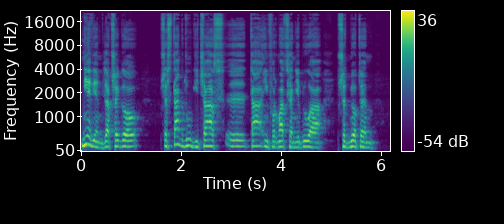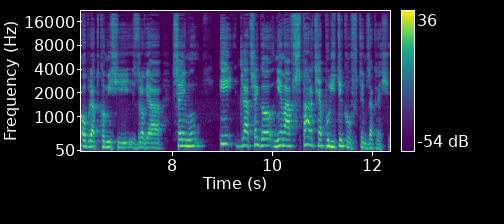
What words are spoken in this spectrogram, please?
Nie wiem, dlaczego przez tak długi czas y, ta informacja nie była przedmiotem obrad Komisji Zdrowia Sejmu i dlaczego nie ma wsparcia polityków w tym zakresie.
